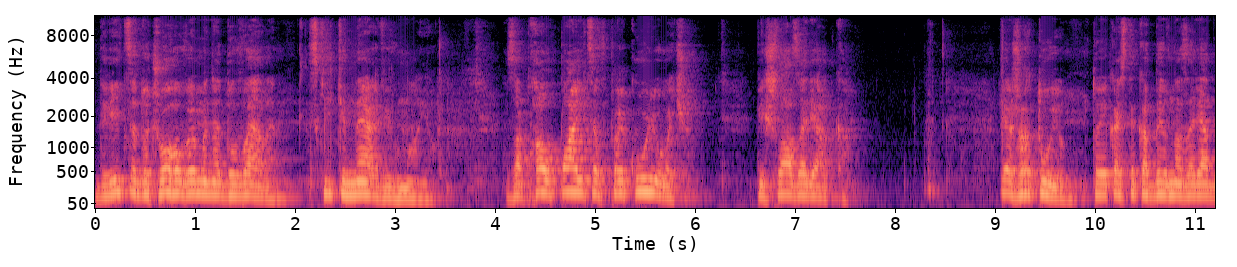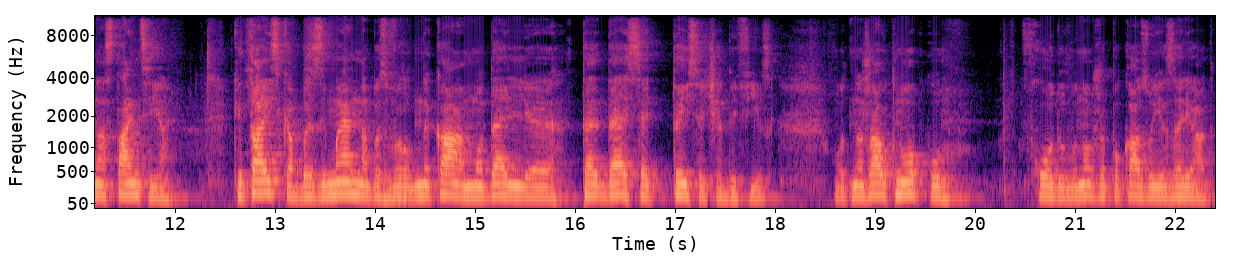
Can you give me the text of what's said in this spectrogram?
Дивіться, до чого ви мене довели. Скільки нервів маю. Запхав пальця в прикурювач, пішла зарядка. Я жартую. То якась така дивна зарядна станція. Китайська, безіменна, без виробника, модель е, Т10 1000 дефіз. От нажав кнопку входу, воно вже показує заряд.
